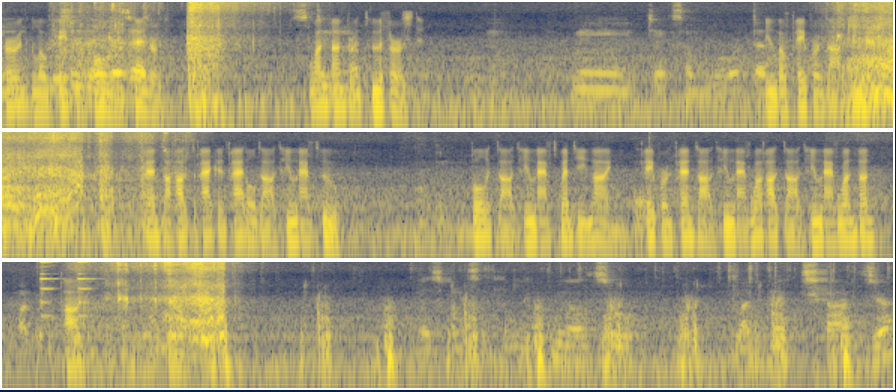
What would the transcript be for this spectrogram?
current location is a colon desert. desert Still 102 me take some water. you have paper dot you have and the hot packet paddle dot you have two bullet dot you have 29 paper pen dot you have one hot dot you have 100 hot Just one second. Let me also plug my charger.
